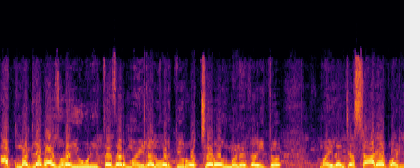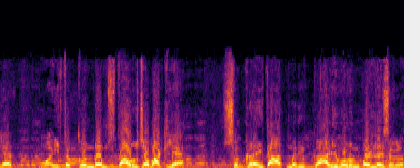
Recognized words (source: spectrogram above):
आतमधल्या बाजूला येऊन इथं जर महिलांवरती रोजच्या रोज म्हणे तर इथं महिलांच्या साड्या पडल्यात इथं कंडोम्स दारूच्या बाटल्या सगळं इथं आतमध्ये गाडी भरून पडलंय सगळं.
